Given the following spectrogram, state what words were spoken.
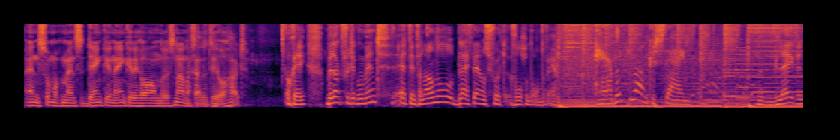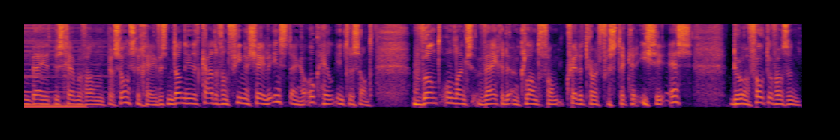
ja. En sommige mensen denken in één keer heel anders. Nou, dan gaat het heel hard. Oké, bedankt voor dit moment. Edwin van Andel blijft bij ons voor het volgende onderwerp. Herbert Blankenstein. We blijven bij het beschermen van persoonsgegevens, maar dan in het kader van financiële instellingen. Ook heel interessant. Want onlangs weigerde een klant van creditcardverstrekker ICS door een foto van zijn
